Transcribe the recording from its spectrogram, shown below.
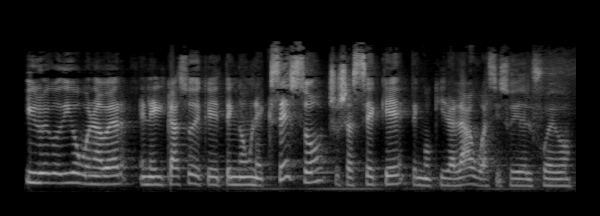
y luego digo, bueno, a ver, en el caso de que tenga un exceso, yo ya sé que tengo que ir al agua si soy del fuego.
